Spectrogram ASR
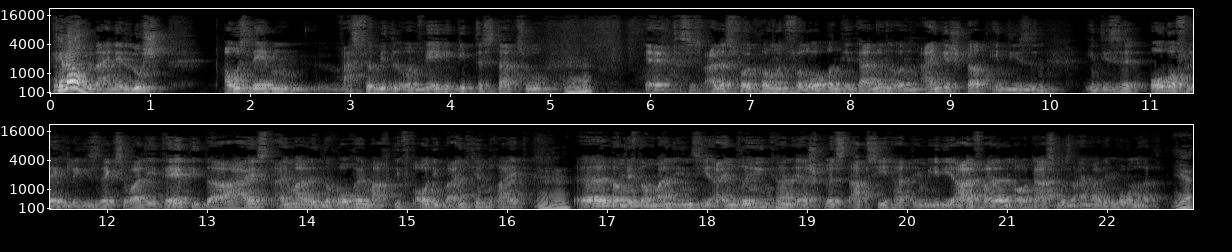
Genau. kannst du deine Lust ausleben, was für Mittel und Wege gibt es dazu. Äh, das ist alles vollkommen verloren gegangen und eingesperrt in diesen in diese oberflächliche Sexualität, die da heißt, einmal in der Woche macht die Frau die Beinchen breit, äh, damit der Mann in sie eindringen kann. Er spritzt ab, sie hat im Idealfall einen Orgasmus einmal im Monat. Ja.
